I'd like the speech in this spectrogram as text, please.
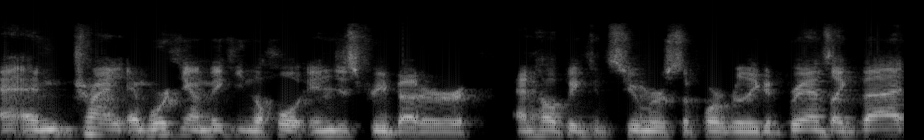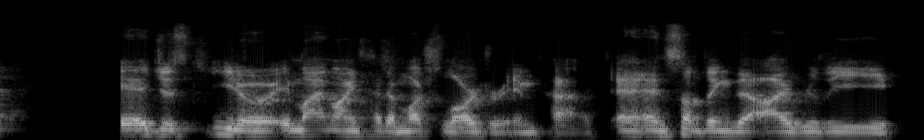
and, and trying and working on making the whole industry better and helping consumers support really good brands like that it just you know in my mind had a much larger impact and, and something that i really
